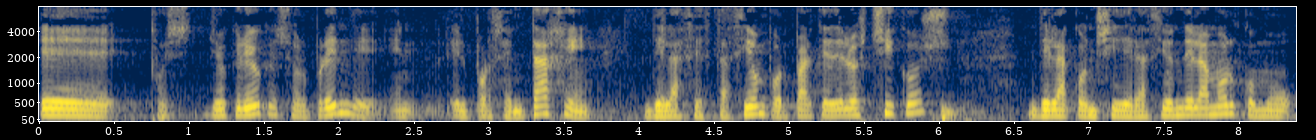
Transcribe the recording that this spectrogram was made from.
eh, pues yo creo que sorprende en el porcentaje de la aceptación por parte de los chicos de la consideración del amor como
